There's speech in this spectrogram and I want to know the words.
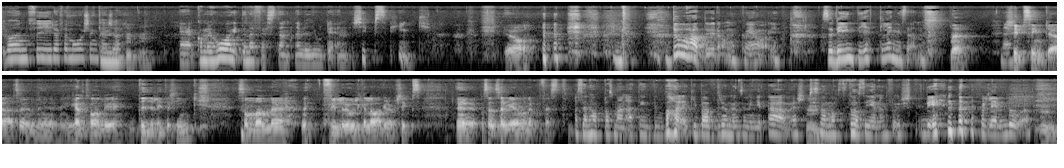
det var en fyra, fem år sedan kanske. Mhm. Eh, kommer du ihåg den här festen när vi gjorde en chipshink? Ja. Då hade vi dem, kommer jag ihåg. Så det är inte jättelänge sedan. Nej. Nej. Chipshink är alltså en eh, helt vanlig 10 liters hink som man eh, fyller olika lager av chips. Eh, och sen serverar man det på fest. Och sen hoppas man att det inte bara är kebabdrömmen som ligger överst Mm. som man måste ta sig igenom först. Det är väl ändå. Mm.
